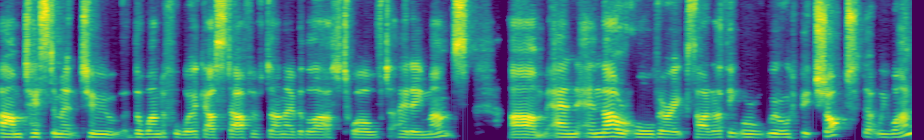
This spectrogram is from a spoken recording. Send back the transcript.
um, testament to the wonderful work our staff have done over the last 12 to 18 months. Um, and, and they were all very excited. I think we were, we were a bit shocked that we won,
